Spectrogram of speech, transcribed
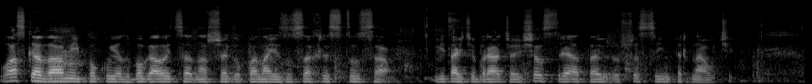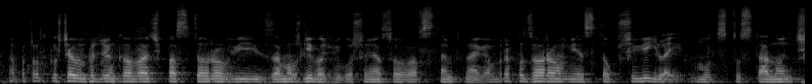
Łaska wam i pokój od Boga Ojca naszego, Pana Jezusa Chrystusa. Witajcie bracia i siostry, a także wszyscy internauci. Na początku chciałbym podziękować pastorowi za możliwość wygłoszenia słowa wstępnego. Wbrew pozorom jest to przywilej móc tu stanąć,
